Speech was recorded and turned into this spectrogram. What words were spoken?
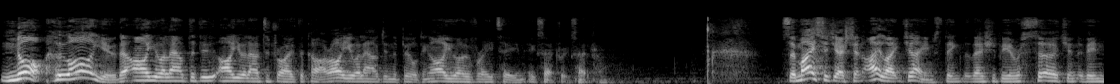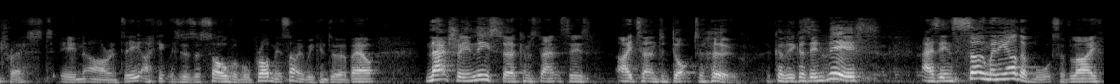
not who are you? That are you allowed to do? Are you allowed to drive the car? Are you allowed in the building? Are you over 18? Etc. Etc. So my suggestion, I like James, think that there should be a resurgent of interest in R&D. I think this is a solvable problem. It's something we can do about. Naturally, in these circumstances, I turn to Doctor Who. Because in this, as in so many other walks of life,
